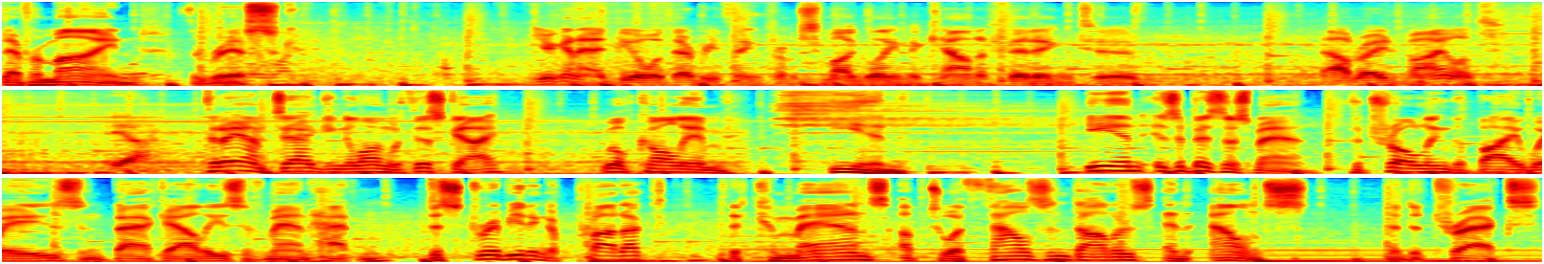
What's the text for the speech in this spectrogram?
Never mind the risk. You're going to deal with everything from smuggling to counterfeiting to outright violence. Yeah. Today I'm tagging along with this guy. We'll call him Ian. Ian is a businessman patrolling the byways and back alleys of Manhattan, distributing a product that commands up to $1,000 an ounce and attracts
